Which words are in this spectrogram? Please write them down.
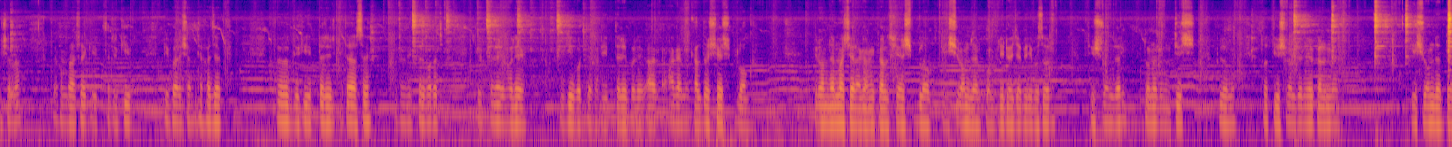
ইনশাল্লাহ। তো এখন বাসায় কি ইফতারের কি প্রিপারেশন দেখা যাক। তো দেখি ইফতারের কিটা আছে। ইফতার করা যায় ইফতারের পরে কী করতে পারি ইফতারের পরে আর আগামীকাল তো শেষ ব্লগ। রমজান মাসের আগামীকাল শেষ ব্লগ। তিরিশ রমজান কমপ্লিট হয়ে যাবে এবছর তিরিশ রমজান তো উনত্রিশ তো তিরিশ রমজানের কারণে তিরিশ রমজান তো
